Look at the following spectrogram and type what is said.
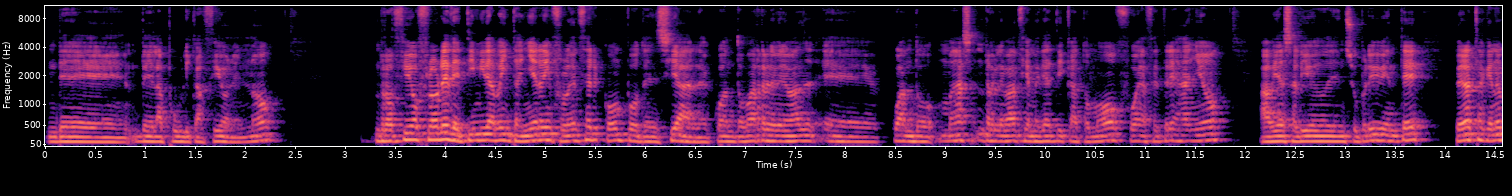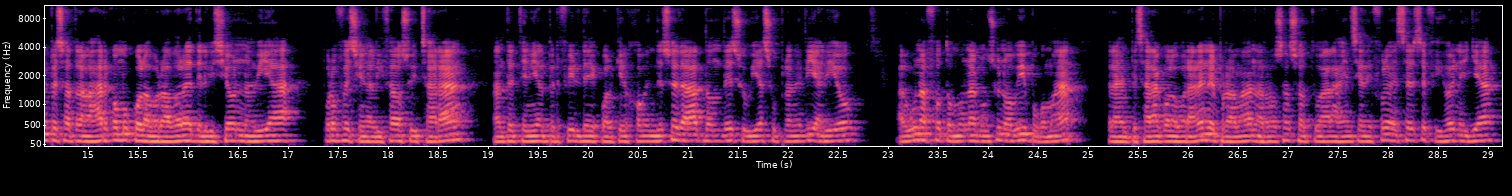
las publicaciones, ¿no? Rocío Flores de tímida veintañera influencer con potencial. Cuanto más, eh, cuando más relevancia mediática tomó fue hace tres años, había salido en Superviviente, pero hasta que no empezó a trabajar como colaboradora de televisión no había profesionalizado su Instagram. Antes tenía el perfil de cualquier joven de su edad, donde subía sus planes diarios, alguna foto mona con su novio y poco más. Tras empezar a colaborar en el programa Ana Rosa, su actual agencia de influencers se fijó en ella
